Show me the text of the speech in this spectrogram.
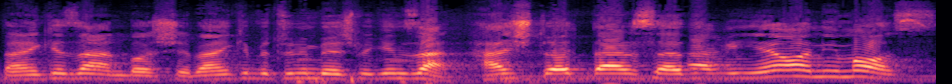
برای اینکه زن باشه برای اینکه بتونیم بهش بگیم زن. 80 درصد بقیه animus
